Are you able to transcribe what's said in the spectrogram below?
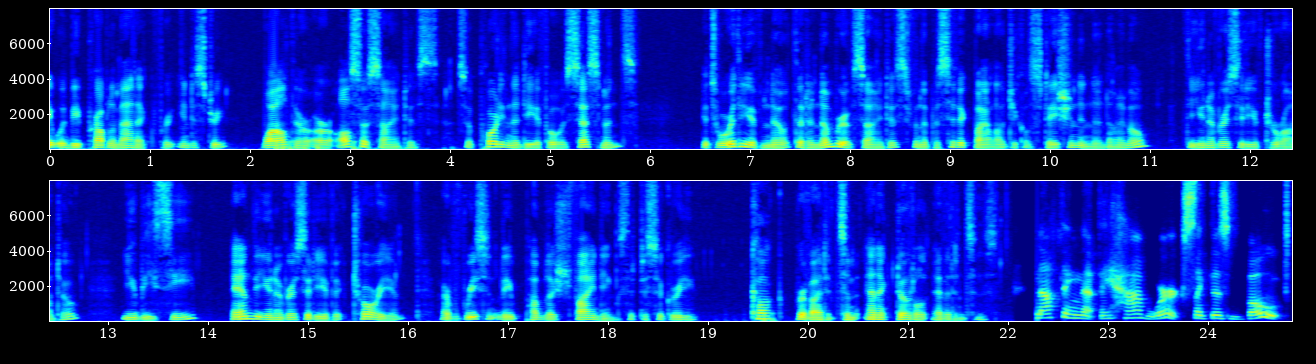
It would be problematic for industry. While there are also scientists supporting the DFO assessments, it's worthy of note that a number of scientists from the Pacific Biological Station in Nanaimo, the University of Toronto, UBC, and the University of Victoria have recently published findings that disagree. Koch provided some anecdotal evidences. Nothing that they have works. Like this boat.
